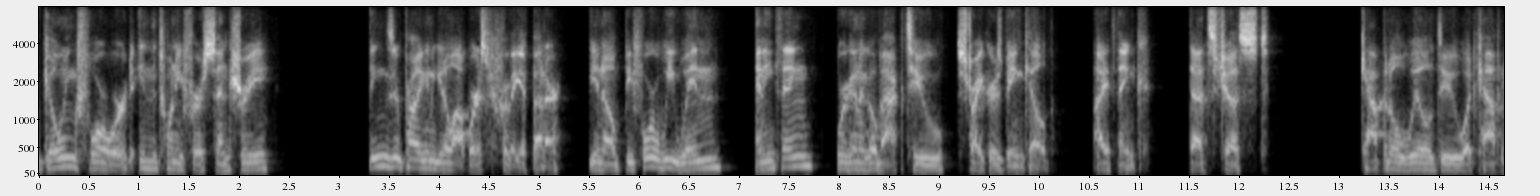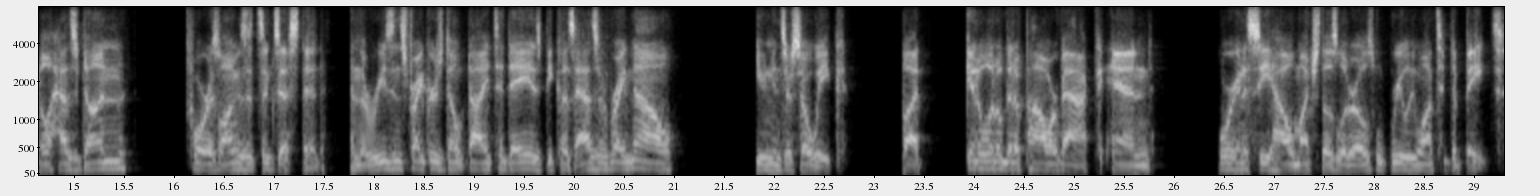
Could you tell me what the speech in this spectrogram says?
going forward in the 21st century, things are probably going to get a lot worse before they get better. You know, before we win anything, we're going to go back to strikers being killed. I think that's just capital will do what capital has done for as long as it's existed. And the reason strikers don't die today is because as of right now, unions are so weak. But get a little bit of power back and we're going to see how much those liberals really want to debate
